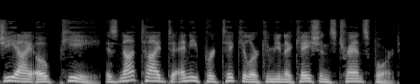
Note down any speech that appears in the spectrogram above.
GIOP is not tied to any particular communications transport.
